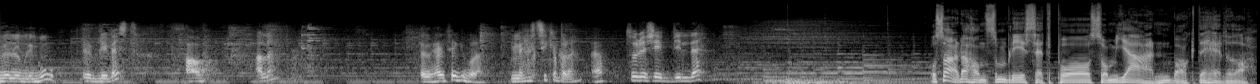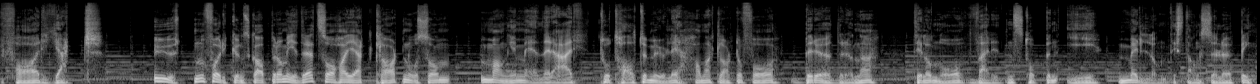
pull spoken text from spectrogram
Vil du bli god? Vil du Bli best Av? alle. Er du helt sikker på det? Vi er helt sikre på det. Ja. Tror du ikke jeg vil det? Og så er det han som blir sett på som hjernen bak det hele, da. Far Gjert. Uten forkunnskaper om idrett så har Gjert klart noe som mange mener er totalt umulig. Han har klart å få brødrene til å nå verdenstoppen i mellomdistanseløping.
